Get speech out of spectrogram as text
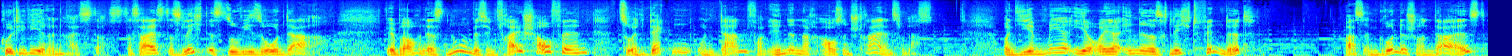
Kultivieren heißt das. Das heißt, das Licht ist sowieso da. Wir brauchen es nur ein bisschen freischaufeln, zu entdecken und dann von innen nach außen strahlen zu lassen. Und je mehr ihr euer inneres Licht findet, was im Grunde schon da ist,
